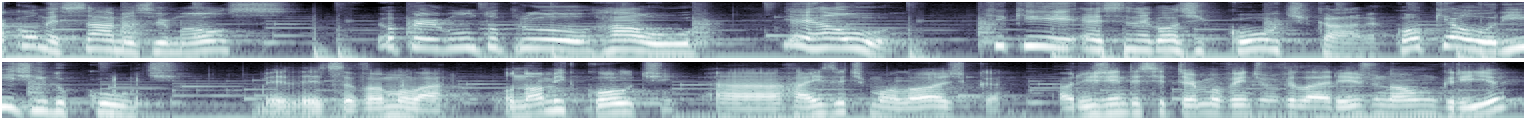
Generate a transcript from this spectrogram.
Para começar, meus irmãos, eu pergunto pro Raul. E aí, Raul, o que, que é esse negócio de coach, cara? Qual que é a origem do coach? Beleza, vamos lá. O nome coach, a raiz etimológica, a origem desse termo vem de um vilarejo na Hungria,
